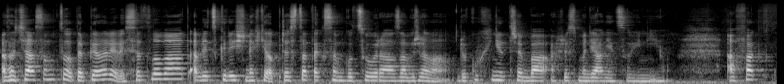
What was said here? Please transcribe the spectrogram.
a začala jsem to trpělivě vysvětlovat a vždycky, když nechtěl přestat, tak jsem kocoura zavřela do kuchyně třeba a šli jsme dělat něco jiného. A fakt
